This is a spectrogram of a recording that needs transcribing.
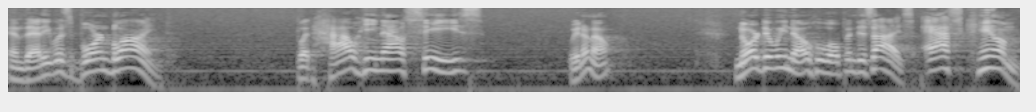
And that he was born blind. But how he now sees, we don't know. Nor do we know who opened his eyes. Ask him.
